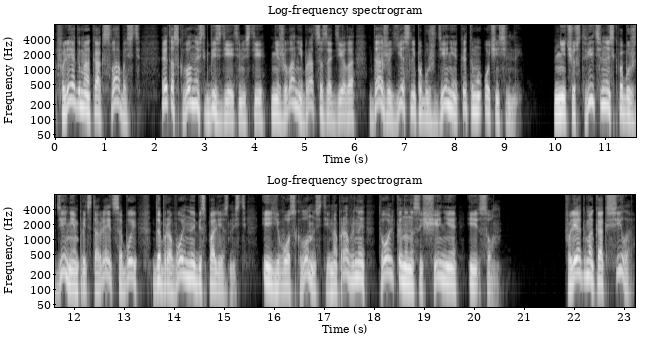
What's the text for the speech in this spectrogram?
Флегма, как слабость, — это склонность к бездеятельности, нежелание браться за дело, даже если побуждения к этому очень сильны. Нечувствительность к побуждениям представляет собой добровольную бесполезность, и его склонности направлены только на насыщение и сон. Флегма как сила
